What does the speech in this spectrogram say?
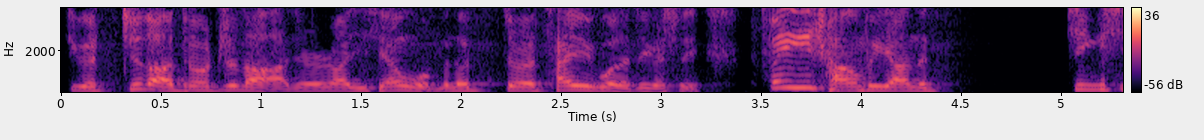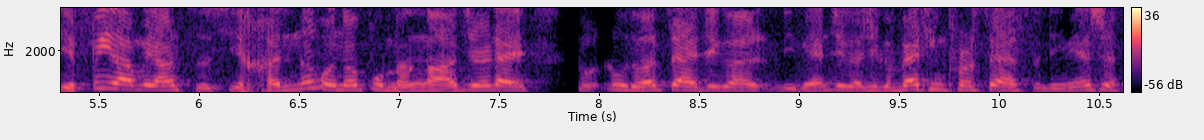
这个知道都知道啊，就是说以前我们都就是参与过的这个事情，非常非常的。精细，非常非常仔细，很多很多部门啊，就是在路路德在这个里面，这个这个 vetting process 里面是，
